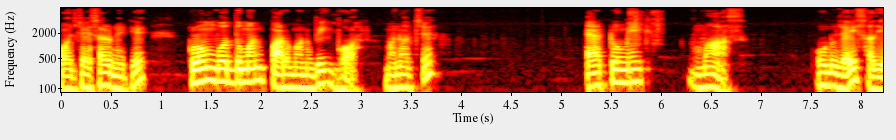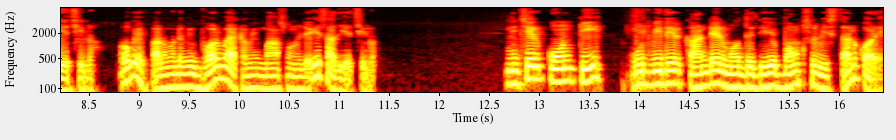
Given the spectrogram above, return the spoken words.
পর্যায় সারণীকে ক্রমবর্ধমান পারমাণবিক ভর মানে হচ্ছে অ্যাটমিক মাস অনুযায়ী সাজিয়েছিল। ওকে পারমাণবিক ভর বা অ্যাটমিক মাস অনুযায়ী সাজিয়েছিল। নিচের কোনটি উদ্ভিদের কাণ্ডের মধ্যে দিয়ে বংশ বিস্তার করে।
